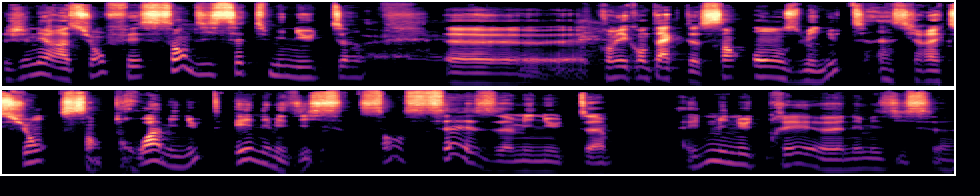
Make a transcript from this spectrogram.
Génération fait 117 minutes. Euh, premier contact 111 minutes, Insurrection 103 minutes et Nemesis 116 minutes. À une minute près, euh, Nemesis euh,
